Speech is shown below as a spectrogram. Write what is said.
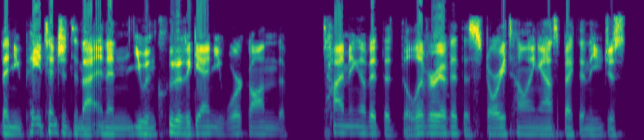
then you pay attention to that and then you include it again, you work on the timing of it, the delivery of it, the storytelling aspect, and then you just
